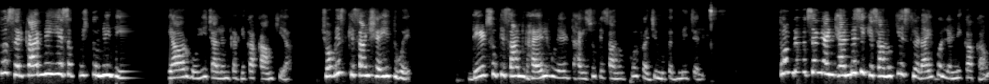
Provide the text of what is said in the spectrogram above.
तो सरकार ने ये सब कुछ तो नहीं दिया और गोली चालन करने का काम किया। चौबीस किसान शहीद हुए, डेढ़ सौ किसान घायल हुए, ढाई सौ किसानों को फर्जी मुकदमे चले। तो हम लोग सन अंठानवे से किसानों की इस लड़ाई को लड़ने का काम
